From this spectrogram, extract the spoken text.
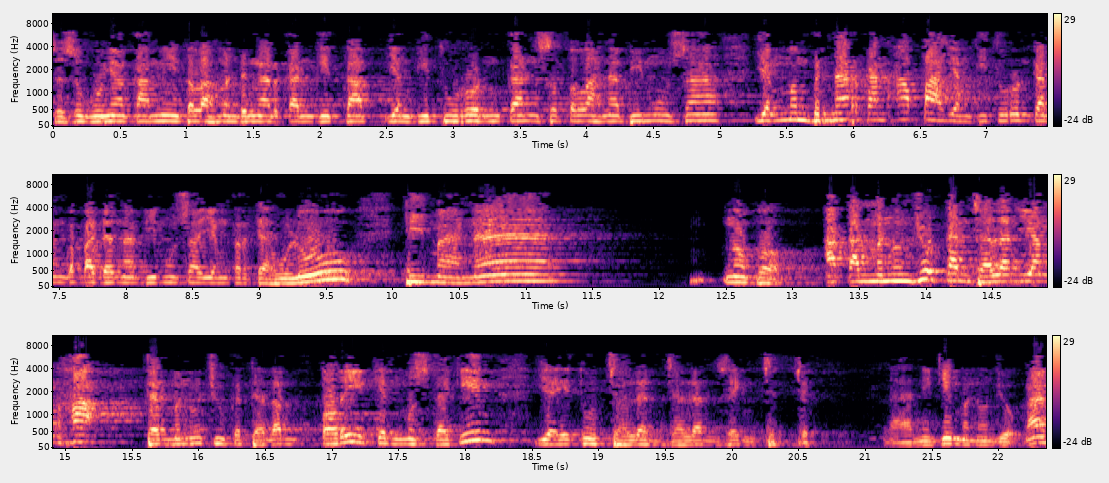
sesungguhnya kami telah mendengarkan kitab yang diturunkan setelah Nabi Musa yang membenarkan apa yang diturunkan kepada Nabi Musa yang terdahulu di mana nobo akan menunjukkan jalan yang hak dan menuju ke dalam torikin mustaqim yaitu jalan-jalan sing jejeg. Nah niki menunjukkan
